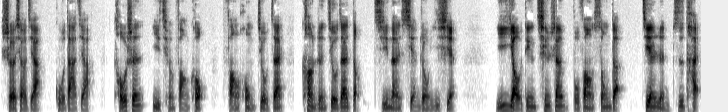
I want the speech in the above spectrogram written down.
舍小家顾大家，投身疫情防控。防洪救灾、抗震救灾等极难险重一线，以咬定青山不放松的坚韧姿态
